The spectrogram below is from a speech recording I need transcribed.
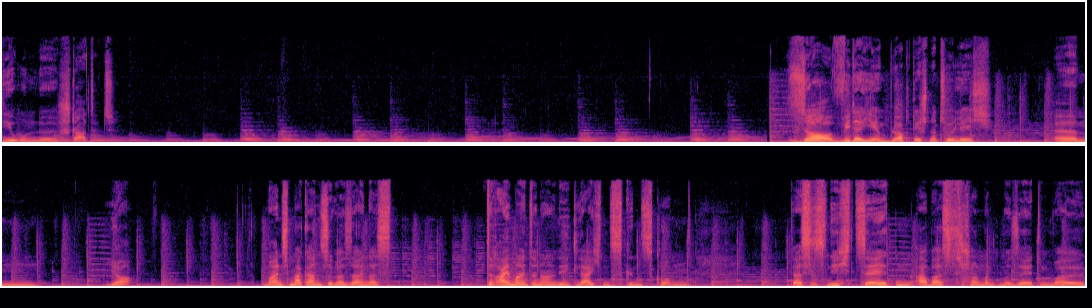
die Runde startet. So, wieder hier im Blockdash natürlich. Ähm, ja. Manchmal kann es sogar sein, dass dreimal hintereinander die gleichen Skins kommen. Das ist nicht selten, aber es ist schon manchmal selten, weil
